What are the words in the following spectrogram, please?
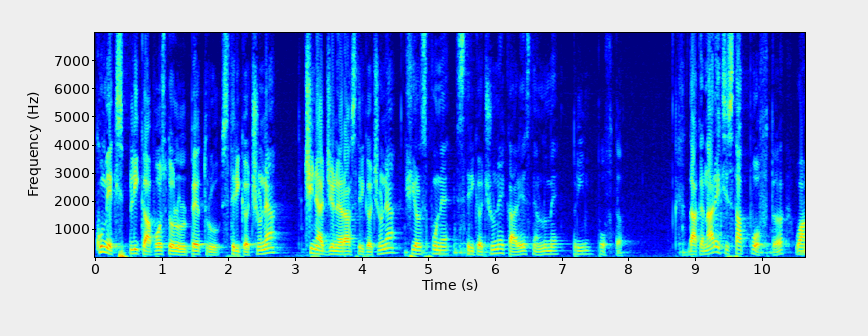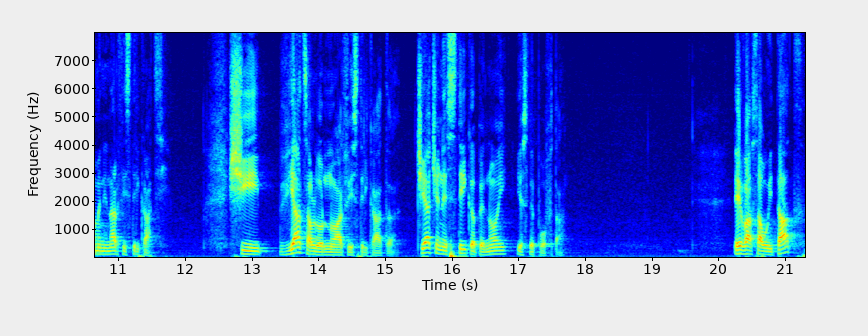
cum explică Apostolul Petru stricăciunea? Cine a generat stricăciunea? Și el spune stricăciune care este în lume prin poftă. Dacă n-ar exista poftă, oamenii n-ar fi stricați. Și viața lor nu ar fi stricată. Ceea ce ne strică pe noi este pofta. Eva s-a uitat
